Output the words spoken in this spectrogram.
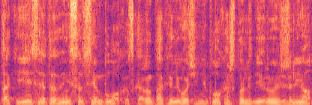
так и есть. Это не совсем плохо, скажем так, или очень неплохо, что лидирует жилье.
